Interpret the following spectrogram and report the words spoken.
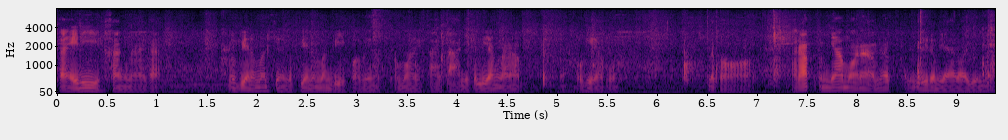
กายให้ดีข้างหน้ากับเราเปลี่ยนน้ำมันเครื่องกับเปลี่ยนน้ำมันบีกก่อนเลยครับมองในสายตานี่ก็เลี้ยงแล้วนะครับโอเคครับผมแล้วก็รับน้ำยาหมอน้ำนะครับนี่น้ำยาลอยอยู่นี่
